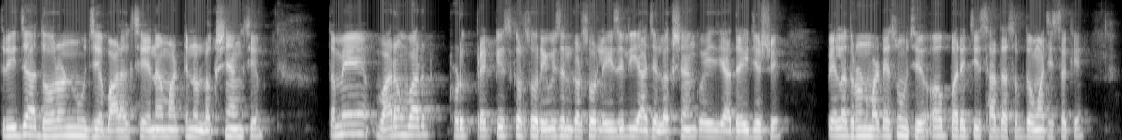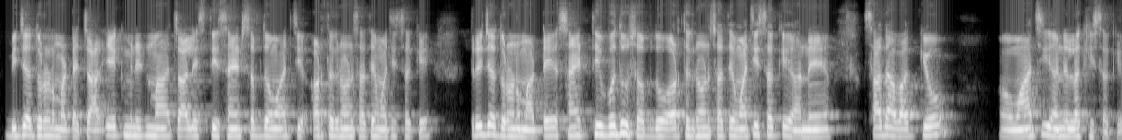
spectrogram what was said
ત્રીજા ધોરણનું જે બાળક છે, એના માટેનો લક્ષ્યાંક છે. તમે વારંવાર થોડીક પ્રેક્ટિસ કરશો રિવિઝન કરશો, એટલે ઇઝીલી આ જે લક્ષ્યાંક હોય યાદ રહી જશે. પહેલા ધોરણ માટે શું છે? અપરિચિત સાદા શબ્દો વાંચી શકે. બીજા ધોરણ માટે ચાર એક મિનિટમાં ચાલીસથી સાઠ શબ્દો વાંચી, અર્થગ્રહણ સાથે વાંચી શકે. ત્રીજા ધોરણ માટે સાઠથી વધુ શબ્દો અર્થગ્રહણ સાથે વાંચી શકે અને સાદા વાક્યો વાંચી અને લખી શકે.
